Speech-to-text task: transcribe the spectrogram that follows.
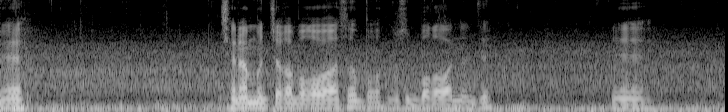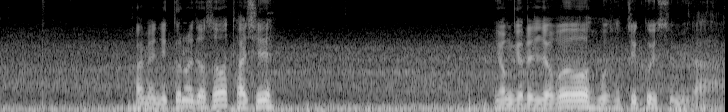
예. 재난 문자가 뭐가 와서 뭐 무슨 뭐가 왔는지 예. 화면이 끊어져서 다시 연결하려고 우선 찍고 있습니다.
